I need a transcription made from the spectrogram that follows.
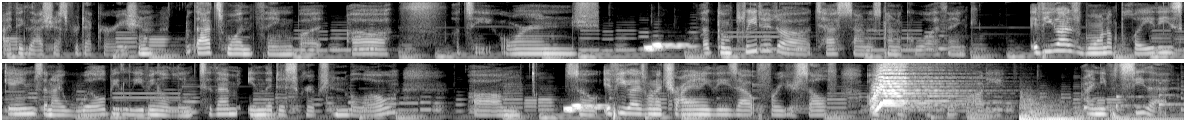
I think that's just for decoration. That's one thing, but uh, let's see, orange. A completed uh, test sound is kind of cool, I think. If you guys want to play these games, then I will be leaving a link to them in the description below. Um, so if you guys want to try any of these out for yourself, oh, body. I didn't even see that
